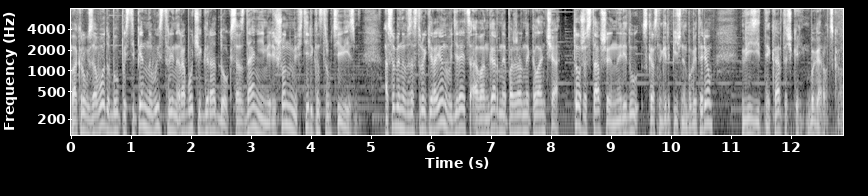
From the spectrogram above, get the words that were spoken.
Вокруг завода был постепенно выстроен рабочий городок с зданиями, решенными в стиле конструктивизм. Особенно в застройке района выделяется авангардная пожарная каланча, тоже ставшая наряду с краснокирпичным богатырем визитной карточкой Богородского.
